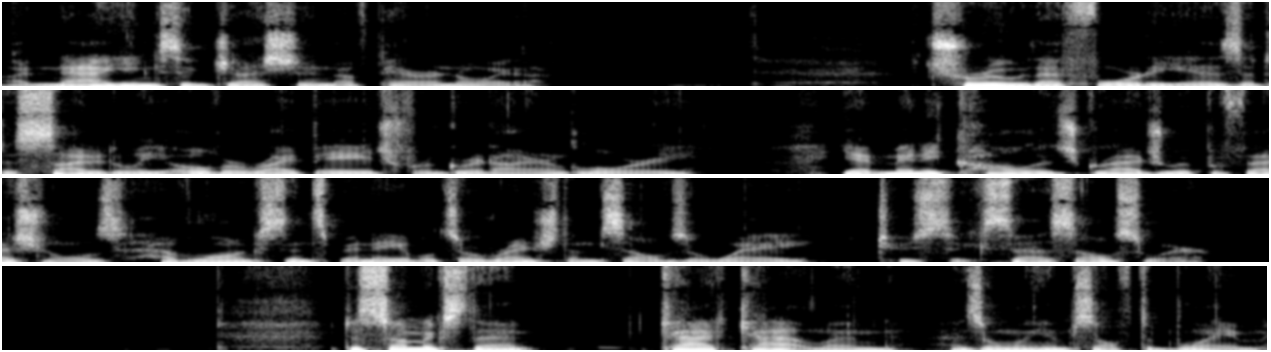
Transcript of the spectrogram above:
a nagging suggestion of paranoia. True that 40 is a decidedly overripe age for gridiron glory, yet many college graduate professionals have long since been able to wrench themselves away to success elsewhere. To some extent, Cat Catlin has only himself to blame.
